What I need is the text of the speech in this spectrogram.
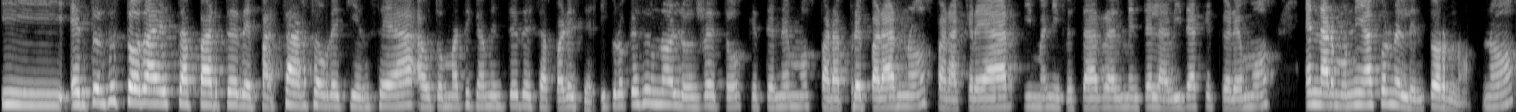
Y entonces toda esta parte de pasar sobre quien sea automáticamente desaparece. Y creo que ese es uno de los retos que tenemos para prepararnos, para crear y manifestar realmente la vida que queremos en armonía con el entorno, ¿no?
